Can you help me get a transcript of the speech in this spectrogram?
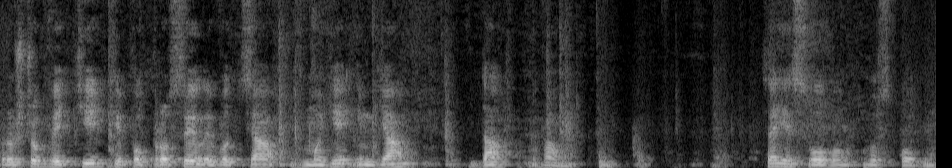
про що ви тільки попросили в Отця в моє ім'я, дав вам. Це є слово Господнє.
